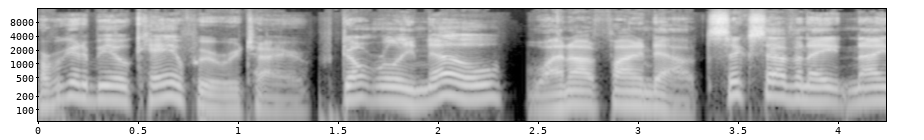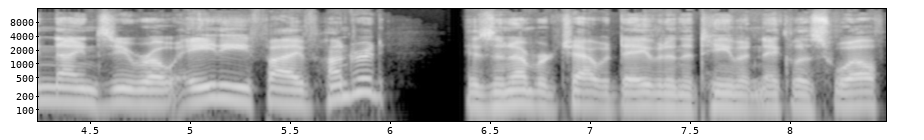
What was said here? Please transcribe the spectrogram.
Are we going to be okay if we retire? Don't really know. Why not find out? 678 990 8500 is the number to chat with David and the team at Nicholas Wealth.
